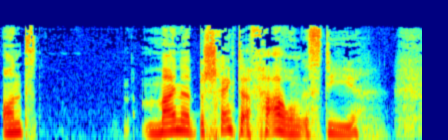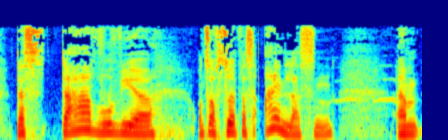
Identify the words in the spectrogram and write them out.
und meine beschränkte Erfahrung ist die, dass da, wo wir uns auf so etwas einlassen, ähm,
